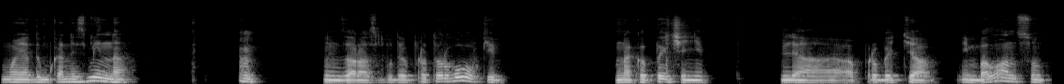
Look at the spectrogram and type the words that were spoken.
моя думка, незмінна. Він зараз буде в проторговці, накопиченні для пробиття імбалансу.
